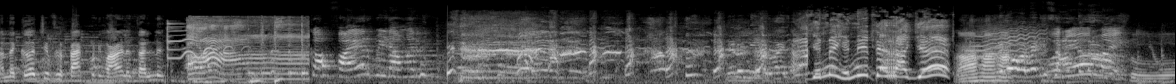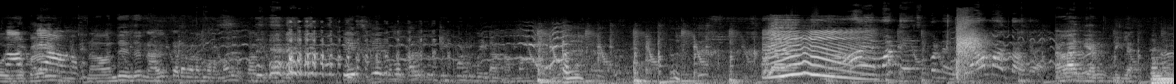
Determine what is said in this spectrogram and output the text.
அந்த கர்ச்சிஃப்ல பேக் பண்ணி வாயில தள்ளு. ஃபயர் பீட் அமர் என்ன என்ன. நான் வந்து ஏதோ நகைக்கடை விளம்பரம் மாதிரி உட்காந்து பேசிட்டே இருக்கும்போது கழுத்து தூக்கி போட்டு போயிட்டாங்க அம்மா. நியாயமா டேஸ்ட் பண்ண ஏமாத்தாத. நல்லா இருக்கு எனக்கு பிடிக்கல.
